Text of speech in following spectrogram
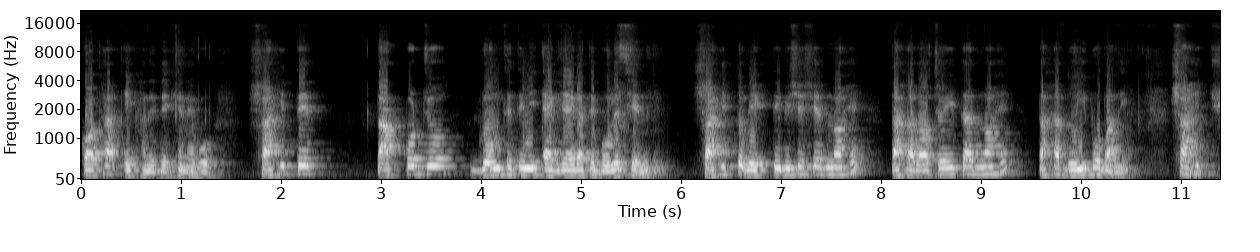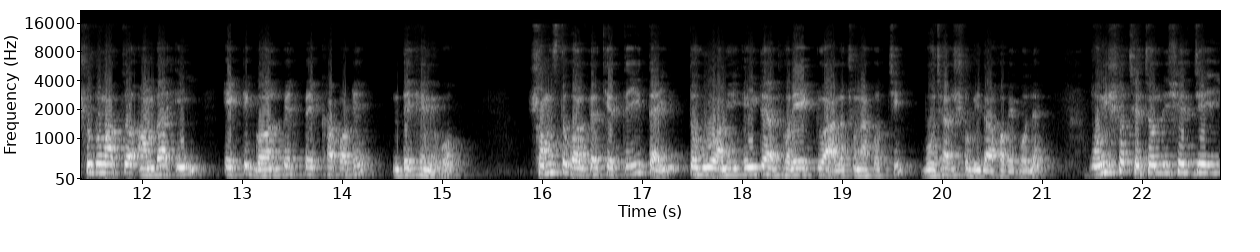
কথা এখানে দেখে নেব। সাহিত্যের তাৎপর্য গ্রন্থে তিনি এক জায়গাতে বলেছেন, সাহিত্য ব্যক্তি বিশেষের নহে, তাহা রচয়িতার নহে, তাহা দৈববাণী। সাহিত্য শুধুমাত্র আমরা এই একটি গল্পের প্রেক্ষাপটে দেখে নেব। সমস্ত গল্পের ক্ষেত্রেই তাই তবু আমি এইটা ধরে একটু আলোচনা করছি, বোঝার সুবিধা হবে বলে। উনিশশো ছেচল্লিশের যে এই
